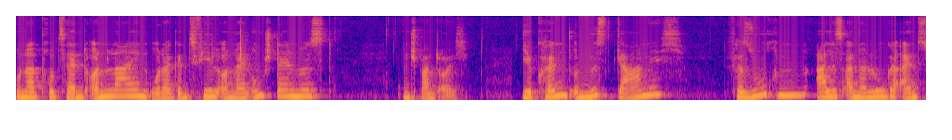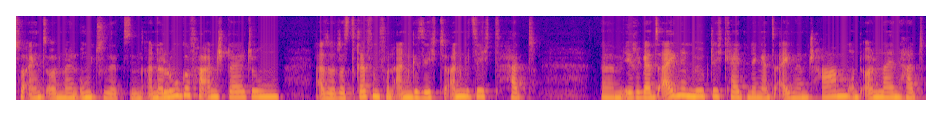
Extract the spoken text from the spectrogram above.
100% online oder ganz viel online umstellen müsst, entspannt euch. Ihr könnt und müsst gar nicht versuchen, alles analoge eins zu eins online umzusetzen. Analoge Veranstaltungen, also das Treffen von Angesicht zu Angesicht, hat ähm, ihre ganz eigenen Möglichkeiten, den ganz eigenen Charme und online hat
